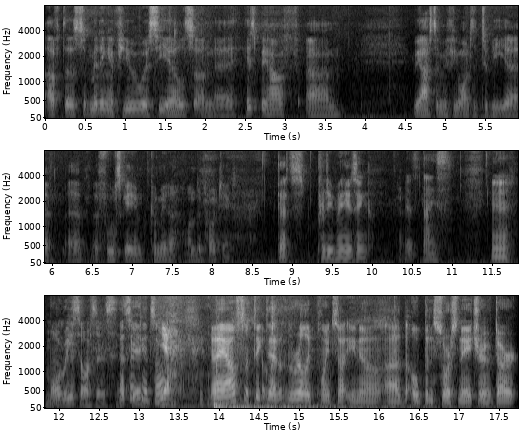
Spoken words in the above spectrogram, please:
after submitting a few uh, CLs on uh, his behalf, um, we asked him if he wanted to be a, a, a full scale committer on the project. That's pretty amazing. That's nice. Yeah. More resources. That's It's a good song. Yeah. And I also think that really points out, you know, uh, the open source nature of Dart.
